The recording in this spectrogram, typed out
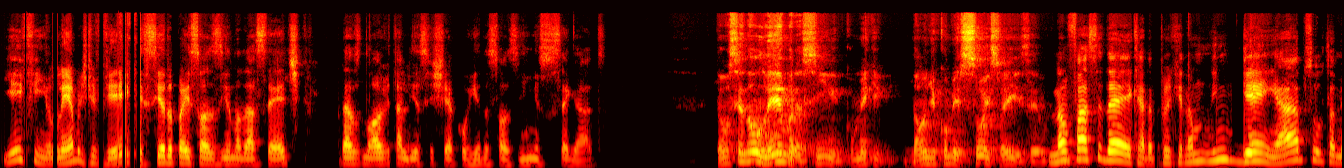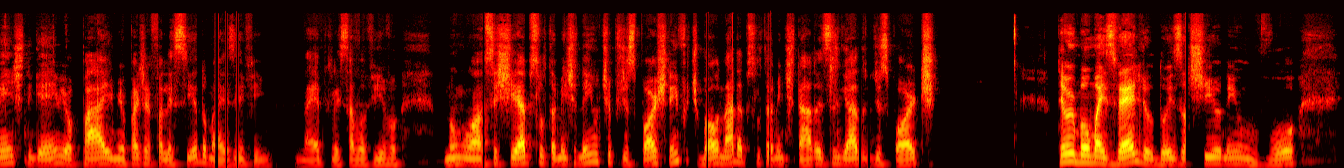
E enfim, eu lembro de ver que cedo para ir sozinho no das sete, para as nove estar tá ali assistir a corrida sozinho, sossegado. Então você não lembra assim, como é que, de onde começou isso aí? Você... Não faço ideia, cara, porque não ninguém, absolutamente ninguém, meu pai, meu pai já é falecido, mas enfim, na época ele estava vivo, não assisti absolutamente nenhum tipo de esporte, nem futebol, nada, absolutamente nada, desligado de esporte. Tem um irmão mais velho, dois tio, nenhum vô.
